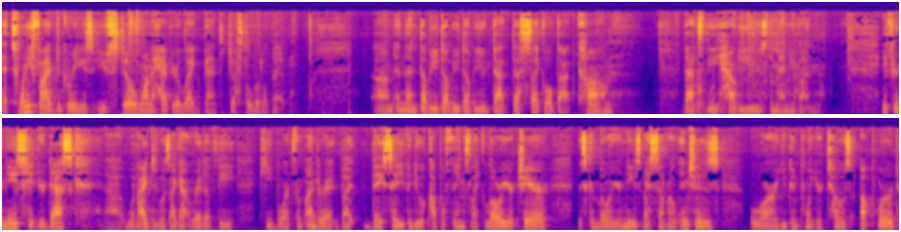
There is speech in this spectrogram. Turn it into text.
At 25 degrees, you still want to have your leg bent just a little bit. Um, and then www.deskcycle.com, that's the how to use the menu button. If your knees hit your desk, uh, what I did was I got rid of the keyboard from under it, but they say you can do a couple things like lower your chair. This can lower your knees by several inches, or you can point your toes upward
